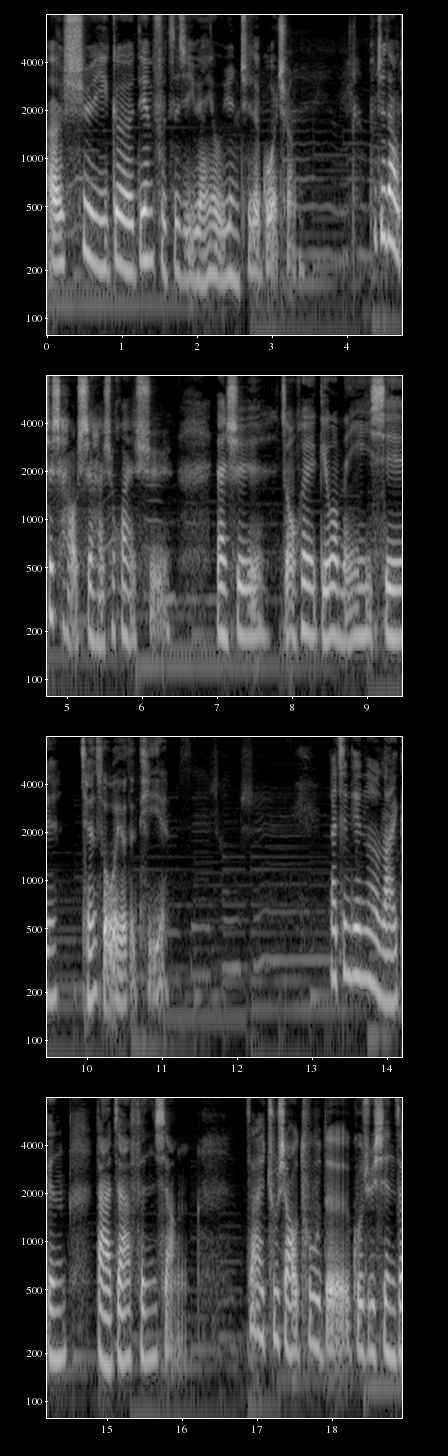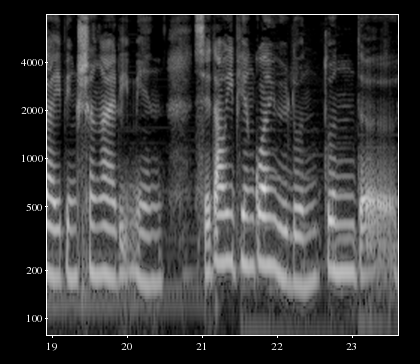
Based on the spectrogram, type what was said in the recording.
而是一个颠覆自己原有认知的过程。不知道这是好事还是坏事，但是总会给我们一些前所未有的体验。那今天呢，来跟大家分享，在朱小兔的《过去、现在一并深爱》里面写到一篇关于伦敦的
